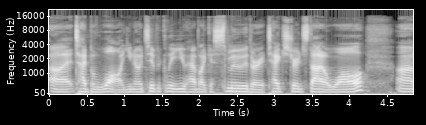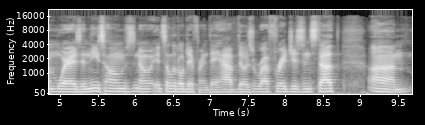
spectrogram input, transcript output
uh, type of wall. You know, typically you have like a smooth or a textured style wall. Um, whereas in these homes, you know, it's a little different. They have those rough ridges and stuff. Um,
